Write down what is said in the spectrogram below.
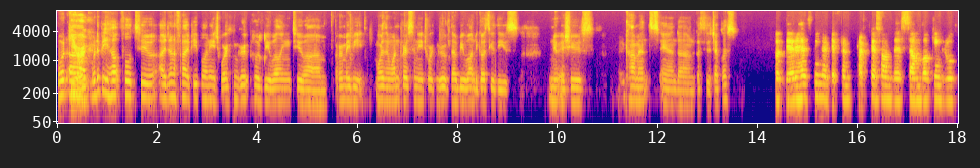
Would, uh, would it be helpful to identify people in each working group who would be willing to, um, or maybe more than one person in each working group that would be willing to go through these new issues, comments, and, um, go through the checklist? So there has been a different practice on this. Some working group,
